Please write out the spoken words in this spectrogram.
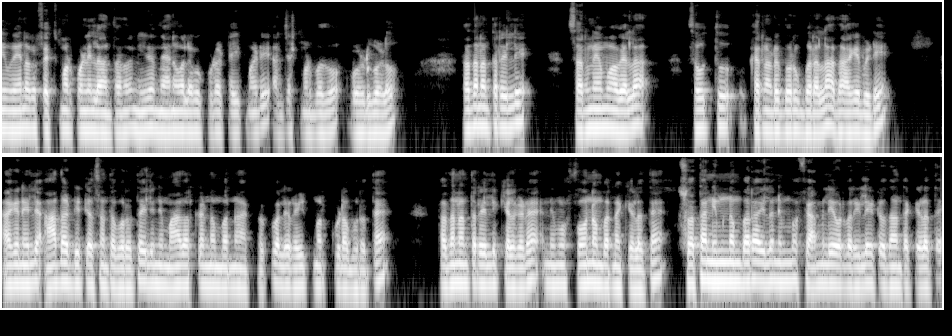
ನೀವು ಏನಾದ್ರು ಫೆಚ್ ಮಾಡ್ಕೊಳ್ಳಿಲ್ಲ ಅಂತಂದರೆ ನೀವೇ ಮ್ಯಾನುವಲ್ ಆಗಿ ಕೂಡ ಟೈಪ್ ಮಾಡಿ ಅಡ್ಜಸ್ಟ್ ಮಾಡ್ಬೋದು ವರ್ಡ್ಗಳು ತದನಂತರ ಇಲ್ಲಿ ಸರ್ನೇಮು ಅವೆಲ್ಲ ಸೌತು ಕರ್ನಾಟಕದವ್ರಿಗೆ ಬರಲ್ಲ, ಅದು ಹಾಗೆ ಬಿಡಿ. ಹಾಗೆಯೇ ಇಲ್ಲಿ ಆಧಾರ್ ಡೀಟೇಲ್ಸ್ ಅಂತ ಬರುತ್ತೆ. ಇಲ್ಲಿ ನಿಮ್ಮ ಆಧಾರ್ ಕಾರ್ಡ್ ನಂಬರ್ನ ಹಾಕಬೇಕು, ಅಲ್ಲಿ ರೈಟ್ ಮಾರ್ಕ್ ಕೂಡ ಬರುತ್ತೆ. ತದನಂತರ ಇಲ್ಲಿ ಕೆಳಗಡೆ ನಿಮ್ಮ ಫೋನ್ ನಂಬರ್ನ ಕೇಳುತ್ತೆ. ಸ್ವತಃ ನಿಮ್ಮ ನಂಬರ ಇಲ್ಲ ನಿಮ್ಮ ಫ್ಯಾಮಿಲಿ ಅವ್ರದ್ದು ರಿಲೇಟಿವ್ ಅಂತ ಕೇಳುತ್ತೆ.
